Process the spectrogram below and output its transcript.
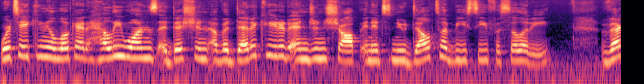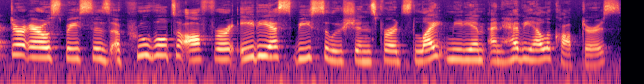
We're taking a look at Heli One's addition of a dedicated engine shop in its new Delta BC facility, Vector Aerospace's approval to offer ADS-B solutions for its light, medium, and heavy helicopters,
